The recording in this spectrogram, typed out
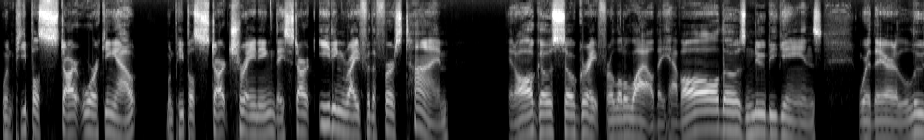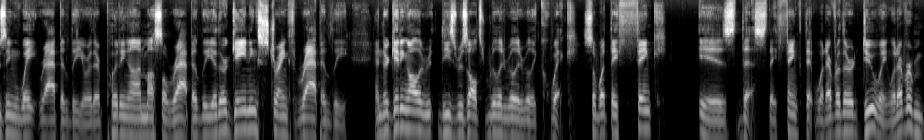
when people start working out when people start training, they start eating right for the first time, it all goes so great for a little while. They have all those newbie gains where they're losing weight rapidly or they're putting on muscle rapidly or they're gaining strength rapidly and they're getting all these results really really really quick. So what they think is this. They think that whatever they're doing, whatever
